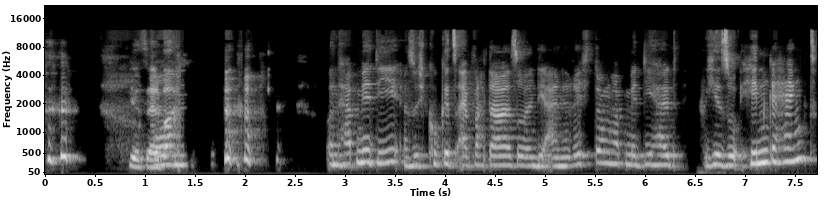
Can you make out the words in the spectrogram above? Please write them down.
Hier selber. Und, und habe mir die, also ich gucke jetzt einfach da so in die eine Richtung, habe mir die halt hier so hingehängt.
